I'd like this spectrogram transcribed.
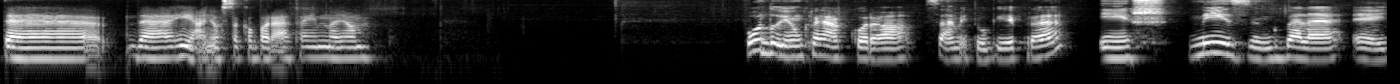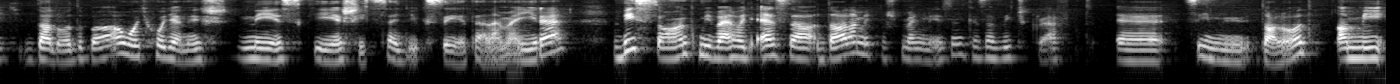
de, de hiányoztak a barátaim nagyon. Forduljunk rá akkor a számítógépre, és nézzünk bele egy dalodba, hogy hogyan is néz ki, és itt szedjük szét elemeire. Viszont, mivel hogy ez a dal, amit most megnézünk, ez a Witchcraft című dalod, ami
